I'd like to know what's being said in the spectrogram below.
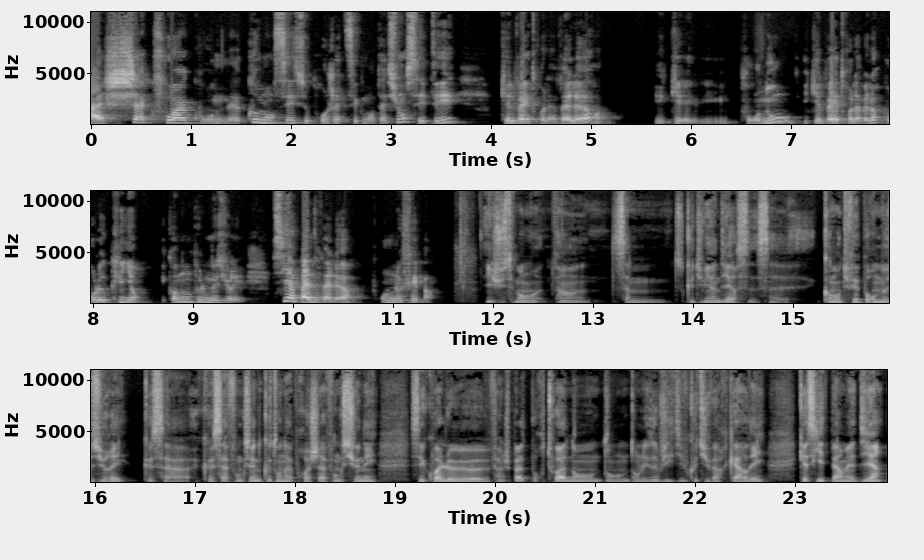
à chaque fois qu'on a commencé ce projet de segmentation, c'était quelle va être la valeur et pour nous et quelle va être la valeur pour le client et comment on peut le mesurer. S'il n'y a pas de valeur, on ne le fait pas. Et justement, ça ce que tu viens de dire, comment tu fais pour mesurer que ça, que ça fonctionne, que ton approche a fonctionné? C'est quoi le, enfin, je sais pas, pour toi, dans, dans, les objectifs que tu vas regarder, qu'est-ce qui te permet de dire,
